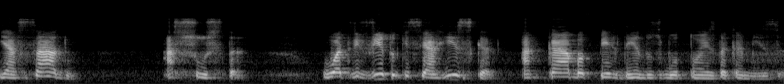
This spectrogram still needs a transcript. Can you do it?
e assado, assusta. O atrevito que se arrisca acaba perdendo os botões da camisa.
